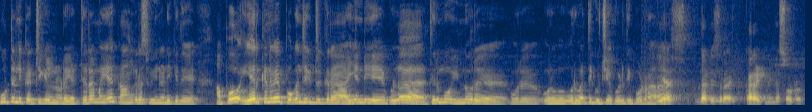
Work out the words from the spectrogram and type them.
கூட்டணி கட்சிகளினுடைய திறமையை காங்கிரஸ் வீணடிக்குது. அப்போது ஏற்கனவே புகஞ்சிக்கிட்டு இருக்கிற ஐஎன்டிஏக்குள்ளே திரும்பவும் இன்னொரு ஒரு ஒரு ஒரு வத்தி குச்சியை கொளுத்தி போடுறாரு? Yes that is right correct நீங்கள் சொல்கிறது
